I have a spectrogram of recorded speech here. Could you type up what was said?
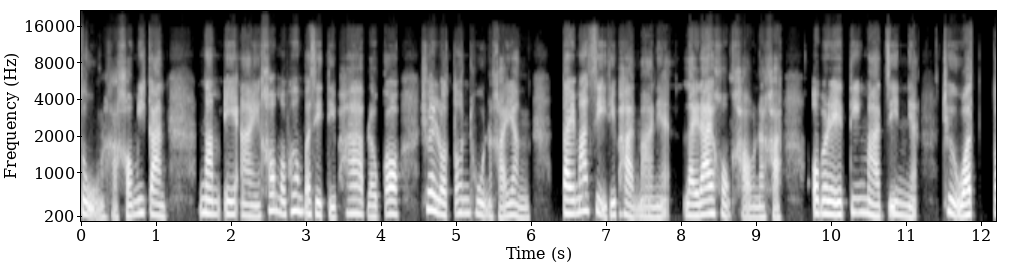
สูงนะคะ เขามีการนำเอไอเข้ามาเพิ่มประสิทธิภาพ แล้วก็ช่วยลดต้นทุนนะคะ อย่างไตรมาส 4 ที่ผ่านมาเนี่ย รายได้ของเขานะคะ operating margin เนี่ยถือว่าโต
